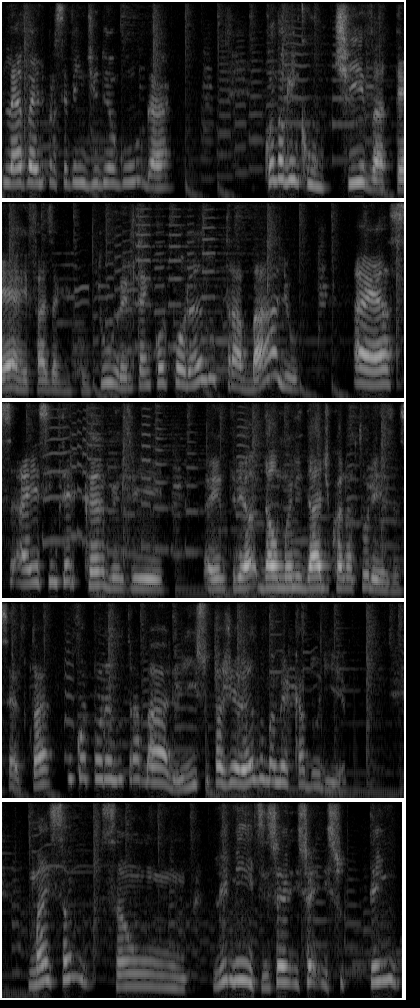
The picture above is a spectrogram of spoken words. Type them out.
E leva ele para ser vendido em algum lugar. Quando alguém cultiva a terra e faz agricultura, ele está incorporando o trabalho a, essa, a esse intercâmbio entre entre a, da humanidade com a natureza, certo? Está incorporando o trabalho e isso está gerando uma mercadoria. Mas são, são limites, isso, é, isso, é, isso tem,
